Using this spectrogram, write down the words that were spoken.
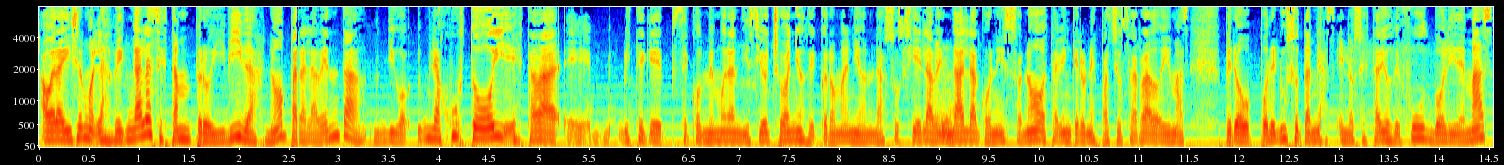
ahora, Guillermo, las bengalas están prohibidas, ¿no? Para la venta. Digo, mira, justo hoy estaba, eh, viste que se conmemoran 18 años de Cromañón, la asocié la bengala con eso, ¿no? Está bien que era un espacio cerrado y demás, pero por el uso también en los estadios de fútbol y demás,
